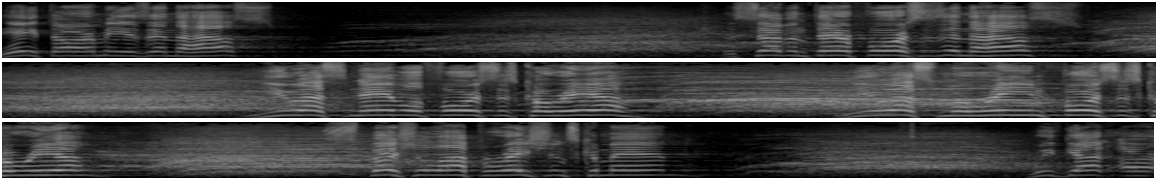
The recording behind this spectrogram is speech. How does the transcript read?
The 8th Army is in the House. The 7th Air Force is in the House. U.S. Naval Forces Korea, U.S. Marine Forces Korea, Special Operations Command. We've got our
